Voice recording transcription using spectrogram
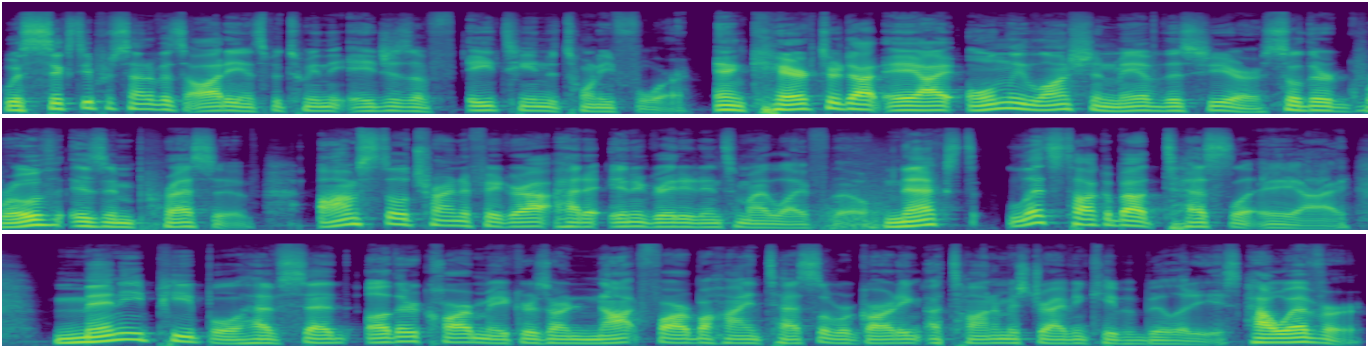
with 60% of its audience between the ages of 18 to 24 before. And Character.ai only launched in May of this year, so their growth is impressive. I'm still trying to figure out how to integrate it into my life though. Next, let's talk about Tesla AI. Many people have said other car makers are not far behind Tesla regarding autonomous driving capabilities. However,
